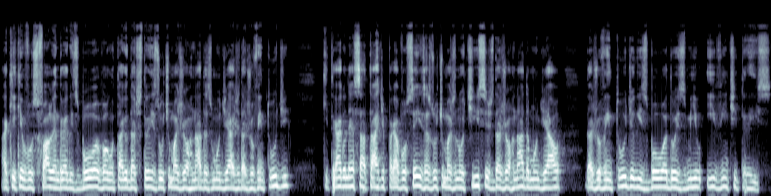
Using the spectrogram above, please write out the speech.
Aqui quem vos fala é André Lisboa, voluntário das três últimas Jornadas Mundiais da Juventude, que trago nessa tarde para vocês as últimas notícias da Jornada Mundial da Juventude Lisboa 2023.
